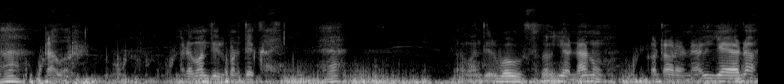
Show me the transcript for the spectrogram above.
હા, ટાવર. અને મંદિર પણ દેખાય. હા. આ મંદિર બહુ સમજ્યા, નાનું કટારાને આવી જાય આડા.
